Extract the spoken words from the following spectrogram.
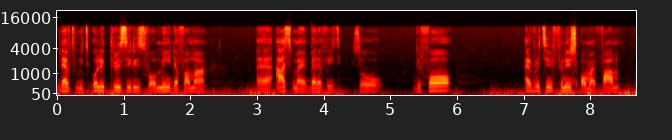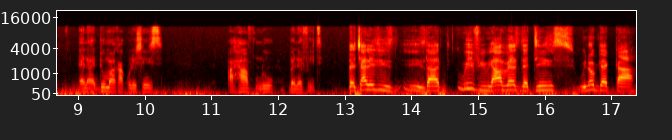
left with only three cedis for me, the farmer, uh, as my benefit. So before everything finish on my farm and I do my calculations, I have no benefit. The challenge is, is that if we harvest the things, we no get car,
